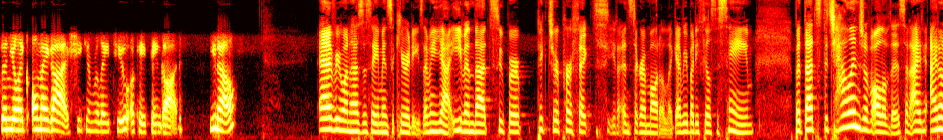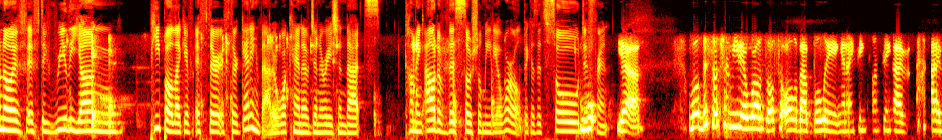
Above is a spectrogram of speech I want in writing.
Then you're like, "Oh my god, she can relate too." Okay, thank God. You know? Everyone has the same insecurities. I mean, yeah, even that super picture perfect, you know, Instagram model, like everybody feels the same but that's the challenge of all of this. And i i don't know if if the really young people like if, if they're if they're getting that or what kind of generation that's coming out of this social media world because it's so different. well, yeah. Well the social media world is also all about bullying. And i think one thing i've i've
